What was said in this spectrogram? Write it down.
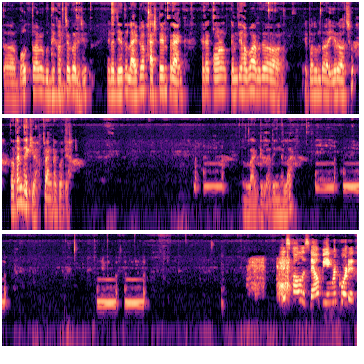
तो बहुत तो आम बुद्धि खर्च कर लाइफ फास्ट टाइम फ्रांक ये कौन केमी हम आम तो एपर्त ये अच्छा तथा देखा फ्रांकटा कर रिंग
